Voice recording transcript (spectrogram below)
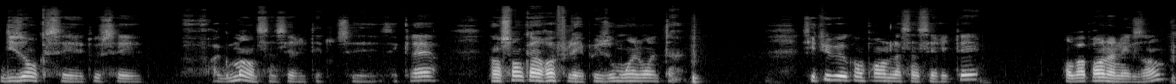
Disons que tous ces fragments de sincérité, tous ces éclairs, n'en sont qu'un reflet plus ou moins lointain. Si tu veux comprendre la sincérité, on va prendre un exemple.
